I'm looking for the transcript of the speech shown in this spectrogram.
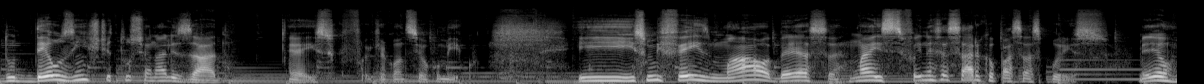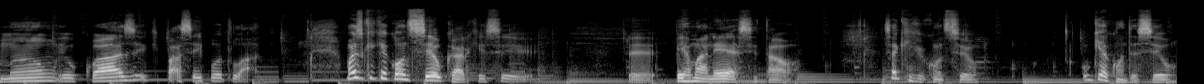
do Deus institucionalizado. É isso que foi que aconteceu comigo. E isso me fez mal a beça, mas foi necessário que eu passasse por isso. Meu irmão, eu quase que passei para outro lado. Mas o que, que aconteceu, cara? Que você é, permanece e tal. Sabe o que, que aconteceu? O que aconteceu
